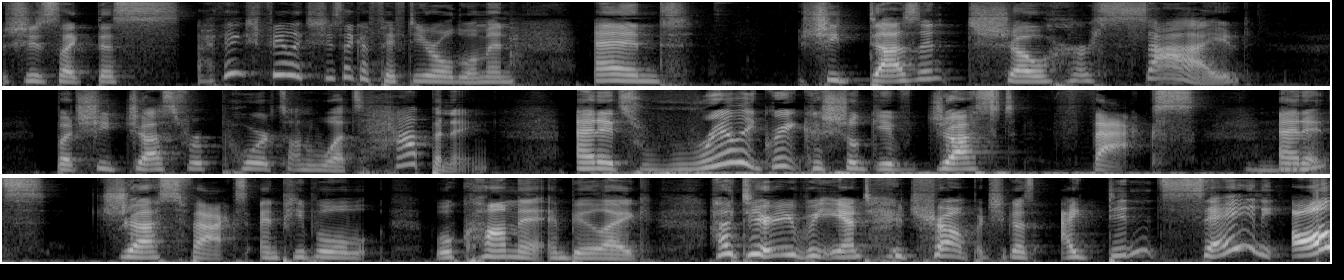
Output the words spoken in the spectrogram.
she's like this. I think she feel like she's like a fifty year old woman, and she doesn't show her side, but she just reports on what's happening, and it's really great because she'll give just facts, and it's just facts, and people will comment and be like, "How dare you be anti-Trump?" And she goes, "I didn't say any. All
